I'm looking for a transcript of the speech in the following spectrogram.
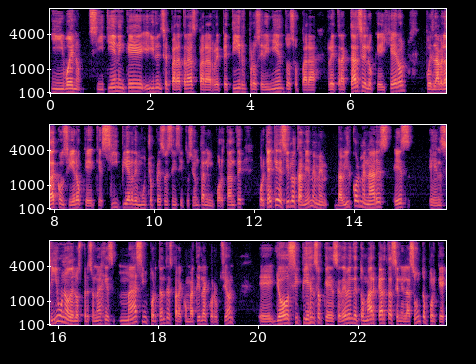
y bueno, si tienen que irse para atrás para repetir procedimientos o para retractarse de lo que dijeron, pues la verdad considero que, sí pierde mucho peso esta institución tan importante, porque hay que decirlo también, David Colmenares es en sí uno de los personajes más importantes para combatir la corrupción. Eh, yo sí pienso que se deben de tomar cartas en el asunto, porque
